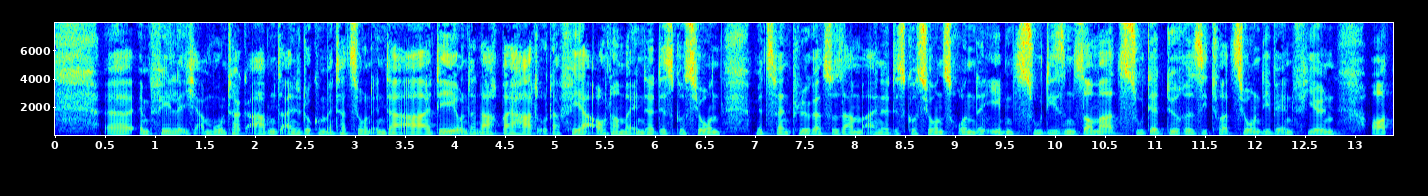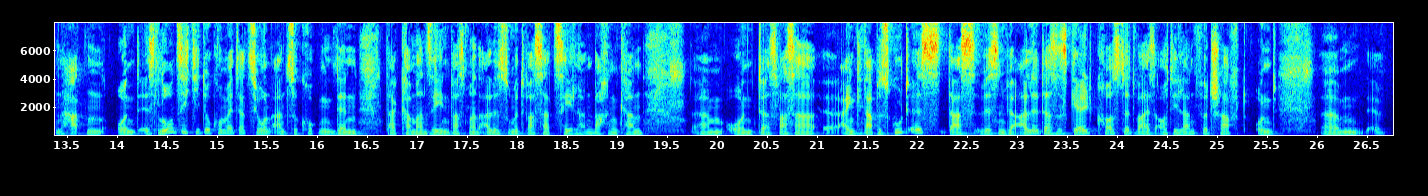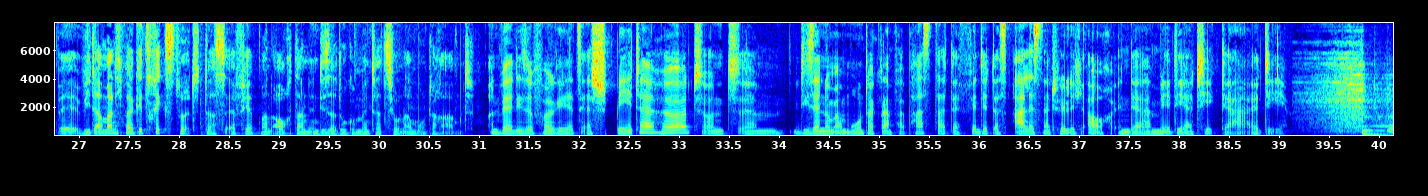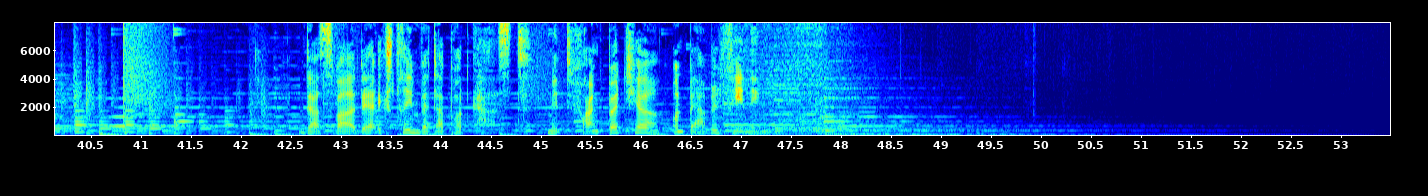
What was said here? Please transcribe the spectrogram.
äh, empfehle ich am Montagabend eine Dokumentation in der ARD und danach bei Hart oder Fair auch nochmal in der Diskussion mit Sven Plöger zusammen eine Diskussionsrunde eben zu diesem Sommer, zu der Dürre-Situation, die wir in vielen Orten hatten. Und es lohnt sich, die Dokumentation anzugucken, denn da kann man sehen, was man alles so mit Wasserzählern machen kann. Ähm, und das Wasser äh, ein knappes Gut ist, das wissen wir alle. Dass es Geld kostet, weiß auch die Landwirtschaft. Und ähm, wie da manchmal getrickst wird, das erfährt man auch dann in dieser Dokumentation am Montagabend. Und wer diese Folge jetzt erst später hört und ähm, die Sendung am Montag dann verpasst hat, der findet das alles natürlich auch in der Mediathek der ARD. Das war der Extremwetter-Podcast mit Frank Böttcher und Bärbel Feening.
